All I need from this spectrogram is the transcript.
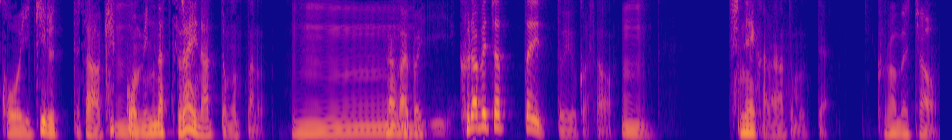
こう生きるってさ、結構みんな辛いなって思ったの。なんかやっぱり、比べちゃったりというかさ、しねえかなと思って。比べちゃう。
